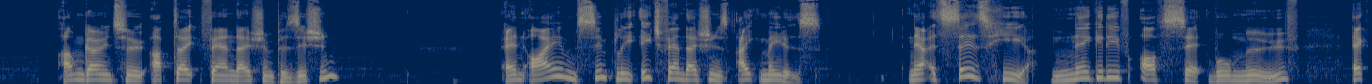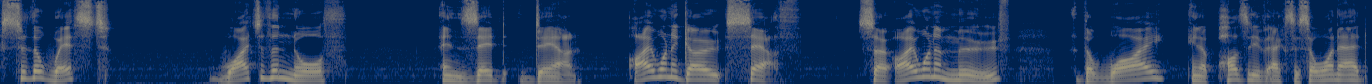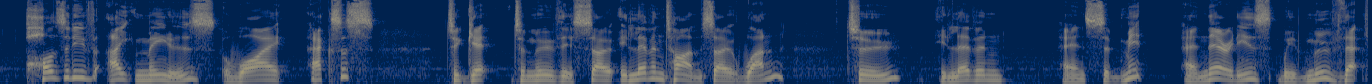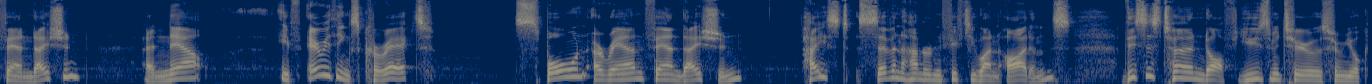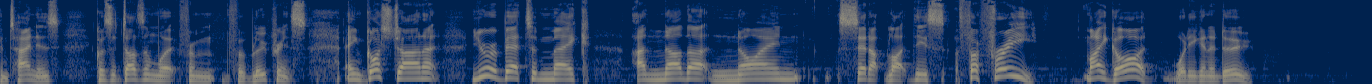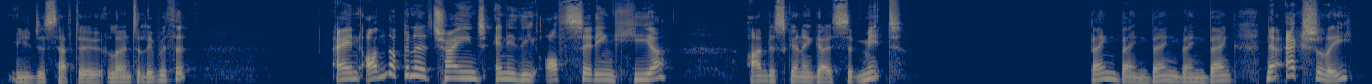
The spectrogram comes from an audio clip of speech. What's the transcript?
I'm going to update foundation position. And I am simply, each foundation is 8 meters. Now it says here, negative offset will move X to the west, Y to the north, and Z down. I want to go south. So I want to move the Y in a positive axis. So I want to add positive 8 meters Y axis to get to move this. So 11 times. So 1, 2, 11, and submit. And there it is. We've moved that foundation. And now, if everything's correct, spawn around foundation, paste 751 items, this is turned off. Use materials from your containers because it doesn't work from for blueprints. And gosh darn it, you're about to make another nine setup like this for free. My God, what are you going to do? You just have to learn to live with it. And I'm not going to change any of the offsetting here. I'm just going to go submit. Bang, bang, bang, bang, bang. Now, actually,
